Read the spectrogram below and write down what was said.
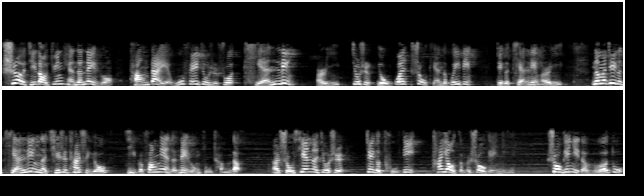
涉及到均田的内容，唐代也无非就是说田令而已，就是有关授田的规定，这个田令而已。那么这个田令呢，其实它是由几个方面的内容组成的。啊，首先呢就是这个土地它要怎么授给你，授给你的额度，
